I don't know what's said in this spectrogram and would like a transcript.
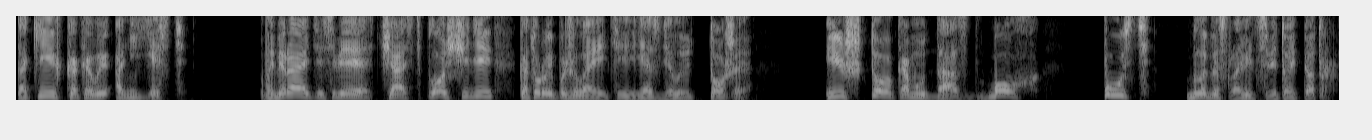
таких, каковы они есть». Выбирайте себе часть площади, которую пожелаете, я сделаю тоже. И что кому даст Бог, пусть благословит святой Петр.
